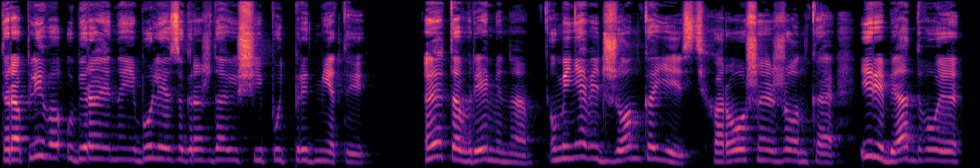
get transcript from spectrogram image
торопливо убирая наиболее заграждающие путь предметы. «Это временно. У меня ведь жонка есть, хорошая жонка, и ребят двое.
